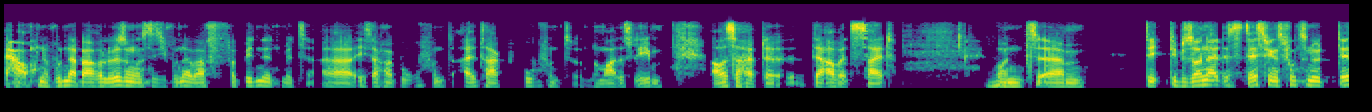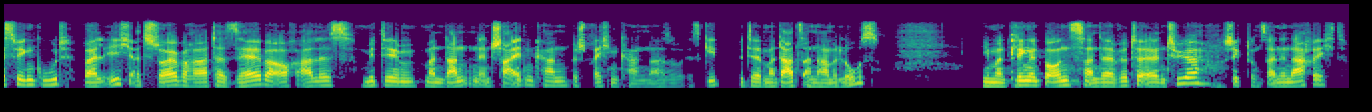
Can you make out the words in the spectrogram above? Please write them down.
ja, auch eine wunderbare Lösung ist, die sich wunderbar verbindet mit, äh, ich sag mal, Beruf und Alltag, Beruf und, und normales Leben außerhalb der, der Arbeitszeit. Mhm. Und ähm, die, die Besonderheit ist deswegen, es funktioniert deswegen gut, weil ich als Steuerberater selber auch alles mit dem Mandanten entscheiden kann, besprechen kann. Also es geht mit der Mandatsannahme los. Jemand klingelt bei uns an der virtuellen Tür, schickt uns eine Nachricht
